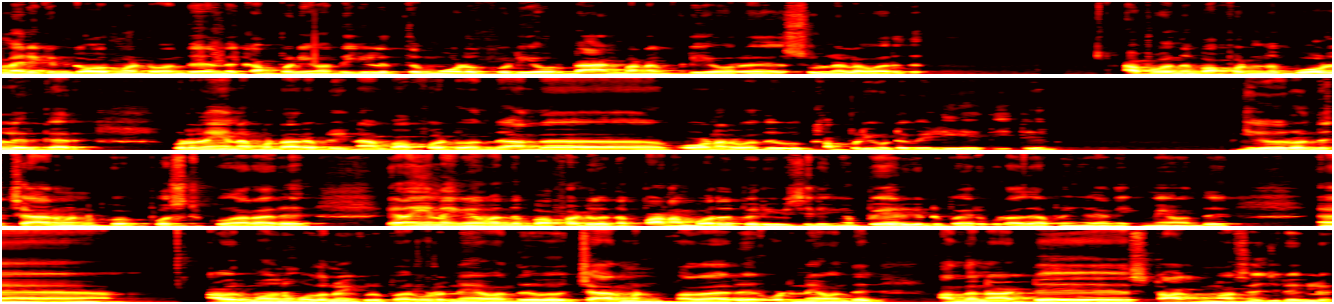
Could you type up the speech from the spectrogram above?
அமெரிக்கன் கவர்மெண்ட் வந்து அந்த கம்பெனி வந்து இழுத்து மூடக்கூடிய ஒரு பேன் பண்ணக்கூடிய ஒரு சூழ்நிலை வருது. அப்போ வந்து பப்பன் வந்து போர்டில் இருக்கார். உடனே என்ன பண்ணுறாரு அப்படின்னா பஃபட் வந்து அந்த ஓனர் வந்து கம்பெனி விட்டு வெளியேற்றிட்டு இவர் வந்து சேர்மன் போஸ்ட்டுக்கு வராரு. ஏன்னா என்றைக்குமே வந்து பஃபட் வந்து பணம் போகிறது பெரிய விஷயம் இல்லைங்க. பேர் கெட்டு போயிடக்கூடாது அப்படிங்கிற என்றைக்குமே வந்து அவர் முதல்ல முதன்மை கொடுப்பார். உடனே வந்து சேர்மன் வராரு. உடனே வந்து அந்த நாட்டு ஸ்டாக் மாசேஜ் ரெகுலே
